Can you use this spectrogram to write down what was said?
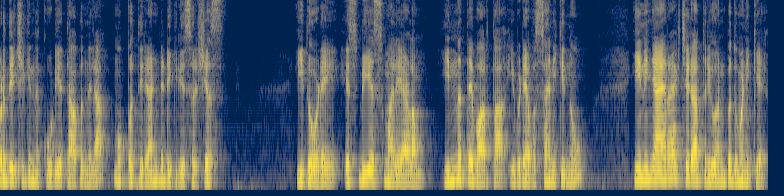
പ്രതീക്ഷിക്കുന്ന കൂടിയ താപനില മുപ്പത്തിരണ്ട് ഡിഗ്രി സെൽഷ്യസ്. ഇതോടെ എസ് ബി എസ് മലയാളം ഇന്നത്തെ വാർത്ത ഇവിടെ അവസാനിക്കുന്നു. ഇനി ഞായറാഴ്ച രാത്രി ഒൻപത് മണിക്ക്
